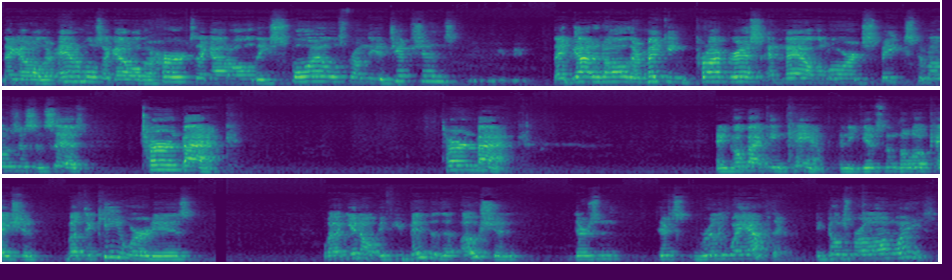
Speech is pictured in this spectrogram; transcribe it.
They got all their animals. They got all their herds. They got all these spoils from the Egyptians. They've got it all. They're making progress. And now the Lord speaks to Moses and says, Turn back. Turn back. And go back in camp. And he gives them the location. But the key word is well, you know, if you've been to the ocean, there's, there's really way out there. It goes for a long ways.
